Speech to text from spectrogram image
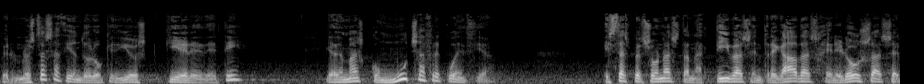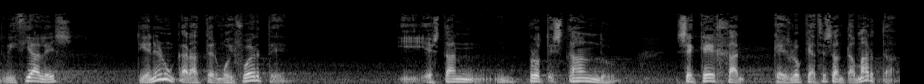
pero no estás haciendo lo que Dios quiere de ti. Y además, con mucha frecuencia, estas personas tan activas, entregadas, generosas, serviciales, tienen un carácter muy fuerte y están protestando, se quejan, que es lo que hace Santa Marta.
